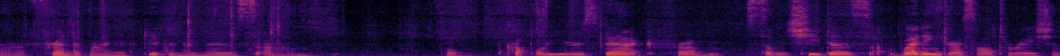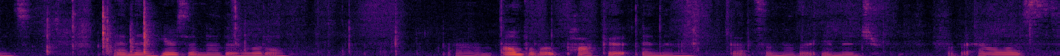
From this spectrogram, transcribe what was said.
Uh, a friend of mine had given me those um, couple years back from some, she does wedding dress alterations. And then here's another little um, envelope pocket, and then that's another image of Alice.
